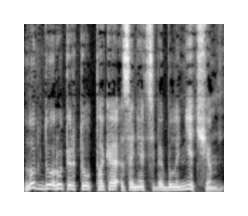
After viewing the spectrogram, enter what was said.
Лорду Руперту пока занять себя было нечем.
